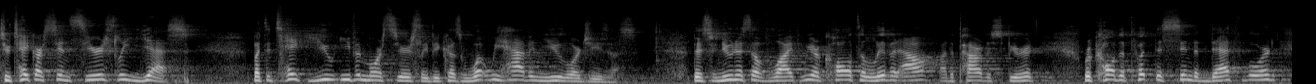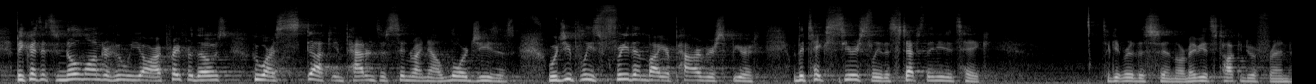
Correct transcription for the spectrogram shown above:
to take our sin seriously, yes, but to take you even more seriously because what we have in you, Lord Jesus, this newness of life, we are called to live it out by the power of the Spirit. We're called to put this sin to death, Lord, because it's no longer who we are. I pray for those who are stuck in patterns of sin right now. Lord Jesus, would you please free them by your power of your Spirit? Would they take seriously the steps they need to take to get rid of this sin, Lord? Maybe it's talking to a friend.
